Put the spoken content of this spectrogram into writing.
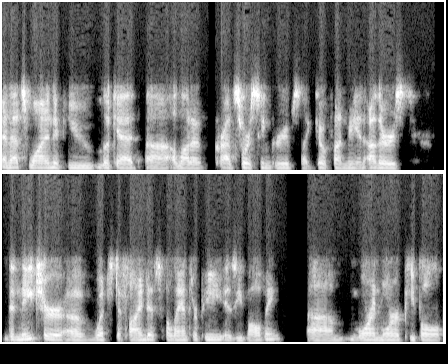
And that's one. If you look at uh, a lot of crowdsourcing groups like GoFundMe and others, the nature of what's defined as philanthropy is evolving. Um, more and more people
